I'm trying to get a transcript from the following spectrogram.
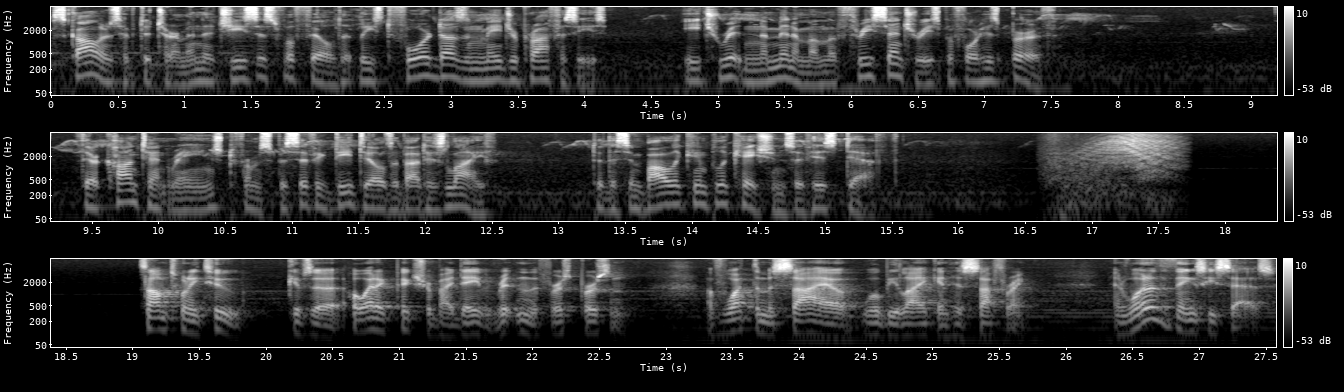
Scholars have determined that Jesus fulfilled at least four dozen major prophecies, each written a minimum of three centuries before his birth. Their content ranged from specific details about his life to the symbolic implications of his death. Psalm 22 gives a poetic picture by David, written in the first person, of what the Messiah will be like in his suffering. And one of the things he says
